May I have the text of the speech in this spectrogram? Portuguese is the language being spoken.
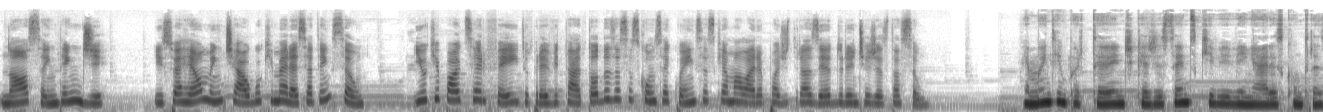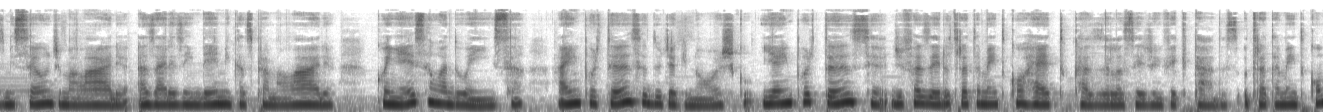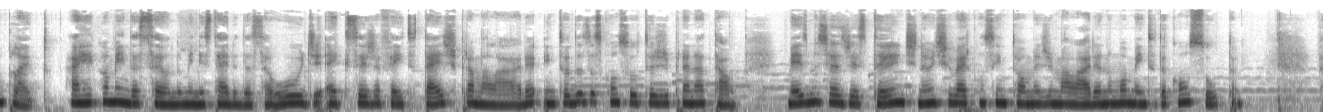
Nossa, entendi. Isso é realmente algo que merece atenção. E o que pode ser feito para evitar todas essas consequências que a malária pode trazer durante a gestação? É muito importante que as gestantes que vivem em áreas com transmissão de malária, as áreas endêmicas para malária, conheçam a doença, a importância do diagnóstico e a importância de fazer o tratamento correto caso elas sejam infectadas, o tratamento completo. A recomendação do Ministério da Saúde é que seja feito teste para malária em todas as consultas de pré-natal, mesmo se a gestante não estiver com sintomas de malária no momento da consulta.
